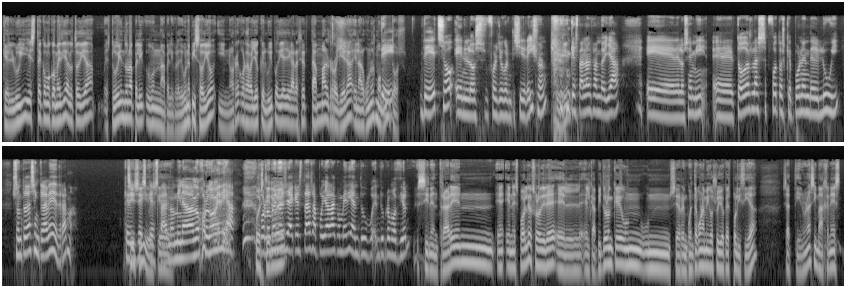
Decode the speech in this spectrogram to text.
que Louis esté como comedia. El otro día estuve viendo una, una película, de un episodio, y no recordaba yo que Louis podía llegar a ser tan mal rollera en algunos momentos. De hecho, en los For Your Consideration, Sí. que están lanzando ya, eh, de los Emmy, eh, todas las fotos que ponen de Louis son todas en clave de drama. Que Sí, dices sí, que es está que- nominada a Mejor Comedia. Pues Por lo menos ya que estás, apoya la comedia en tu, en tu promoción. Sin entrar en, en, en spoilers, solo diré el, el capítulo en que un, un- se reencuentra con un amigo suyo que es policía. O sea, tiene unas imágenes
